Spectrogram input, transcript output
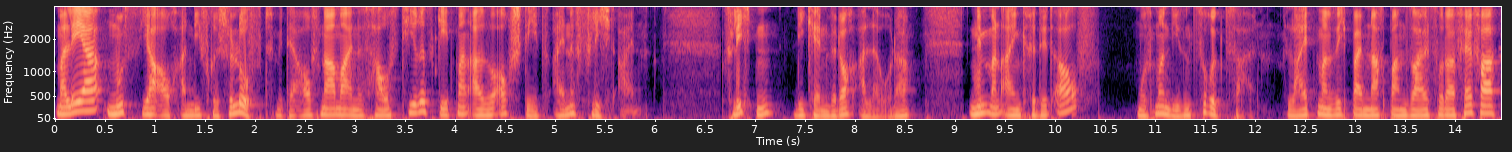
Malea muss ja auch an die frische Luft. Mit der Aufnahme eines Haustieres geht man also auch stets eine Pflicht ein. Pflichten, die kennen wir doch alle, oder? Nimmt man einen Kredit auf, muss man diesen zurückzahlen. Leiht man sich beim Nachbarn Salz oder Pfeffer,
